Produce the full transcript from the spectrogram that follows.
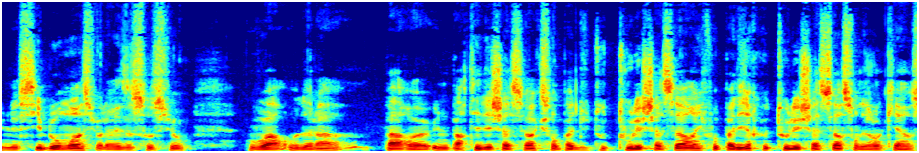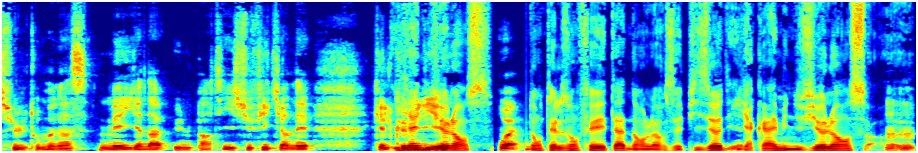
une cible au moins sur les réseaux sociaux voire au-delà, par euh, une partie des chasseurs qui sont pas du tout tous les chasseurs. Il faut pas dire que tous les chasseurs sont des gens qui insultent ou menacent, mais il y en a une partie. Il suffit qu'il y en ait quelques milliers. Il y a une violence dont elles ont fait état dans leurs épisodes. Il y a quand même une violence. Euh,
